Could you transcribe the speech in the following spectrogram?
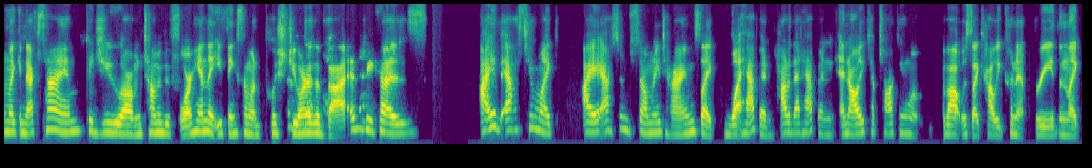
i'm like next time could you um tell me beforehand that you think someone pushed you under the bed? Because i have asked him like i asked him so many times like what happened? How did that happen? And all he kept talking about was like how he couldn't breathe and like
